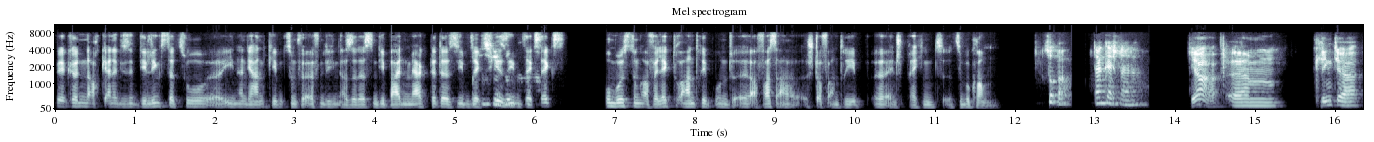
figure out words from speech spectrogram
wir können auch gerne diese, die Links dazu äh, Ihnen an die Hand geben zum Veröffentlichen. Also das sind die beiden Merkblätter 764, 766, Umrüstung auf Elektroantrieb und äh, auf Wasserstoffantrieb äh, entsprechend äh, zu bekommen. Super, danke Herr Schneider. Ja, ähm, klingt ja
